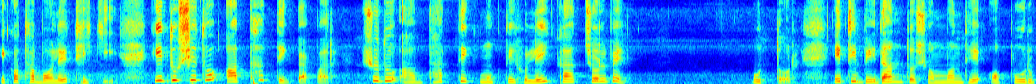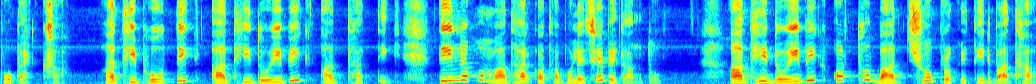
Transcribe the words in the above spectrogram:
একথা বলে ঠিকই। কিন্তু সে তো আধ্যাত্মিক ব্যাপার। শুধু আধ্যাত্মিক মুক্তি হলেই কাজ চলবে? উত্তর, এটি বেদান্ত সম্বন্ধে অপূর্ব ব্যাখ্যা। আধি ভৌতিক আধি দৈবিক আধ্যাত্মিক। তিন রকম বাধার কথা বলেছে বেদান্ত। আধি দৈবিক অর্থ বাহ্য প্রকৃতির বাধা।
